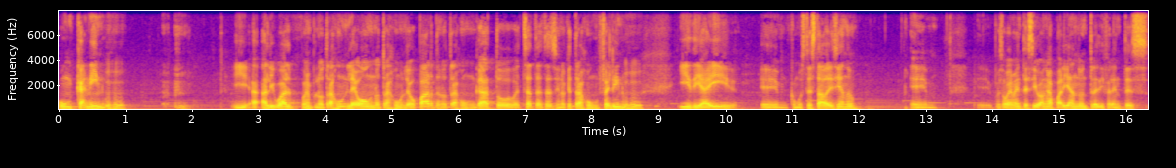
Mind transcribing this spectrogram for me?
un canino. Y al igual, por ejemplo, no trajo un león, no trajo un leopardo, no trajo un gato, etcétera, etcétera sino que trajo un felino. Y de ahí, eh, como usted estaba diciendo, eh, eh, pues obviamente se iban apareando entre diferentes,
